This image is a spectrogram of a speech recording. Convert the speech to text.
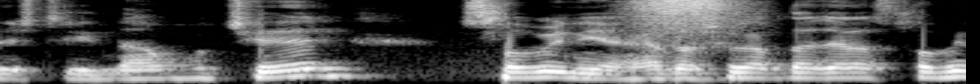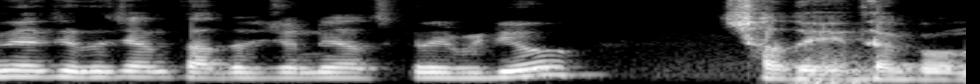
দেশটির নাম হচ্ছে স্লোভেনিয়া। হ্যাঁ দর্শক, আপনারা যারা স্লোভেনিয়া যেতে চান, তাদের জন্য আজকের ভিডিও। সাথেই থাকুন।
